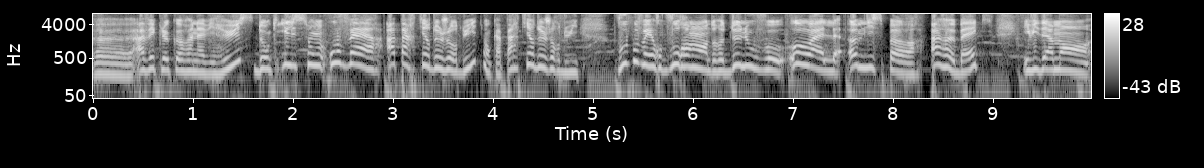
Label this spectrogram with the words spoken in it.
euh, avec le coronavirus. Donc ils sont ouverts à partir d'aujourd'hui. Donc à partir d'aujourd'hui, vous pouvez vous rendre de nouveau au hall Omnisport à Rebec. Évidemment,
